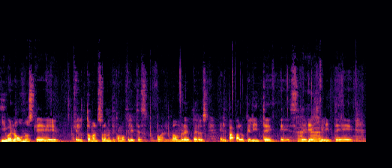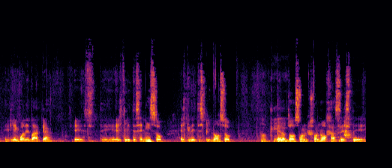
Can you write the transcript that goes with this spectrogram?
y bueno, unos que, que lo toman solamente como quelites por el nombre, pero es el pápalo quelite, este, el quelite eh, lengua de vaca, este, el quelite cenizo, el quelite espinoso, Ok. pero todos son, son hojas este,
